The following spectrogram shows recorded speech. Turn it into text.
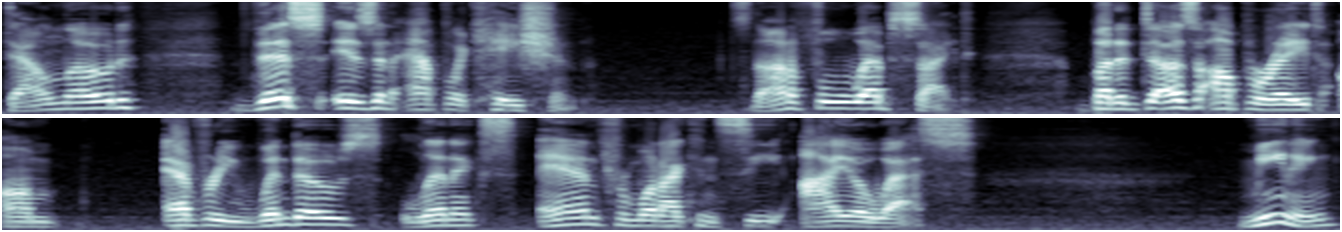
Download. This is an application. It's not a full website, but it does operate on every Windows, Linux, and from what I can see, iOS. Meaning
